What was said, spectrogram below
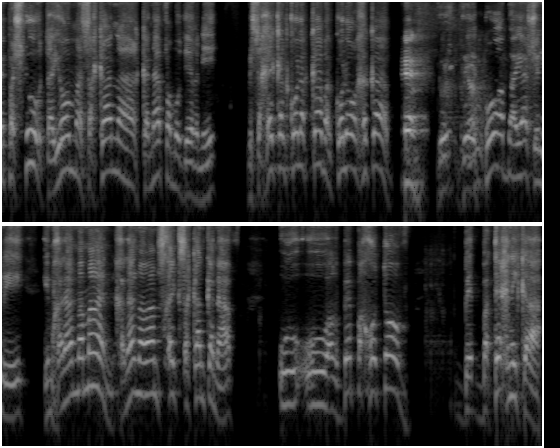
בפשטות, היום השחקן הכנף המודרני משחק על כל הקו, על כל אורך הקו. כן. ו- ופה הבעיה שלי עם חנן ממן. חנן ממן משחק שחקן כנף, הוא, הוא הרבה פחות טוב בטכניקה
